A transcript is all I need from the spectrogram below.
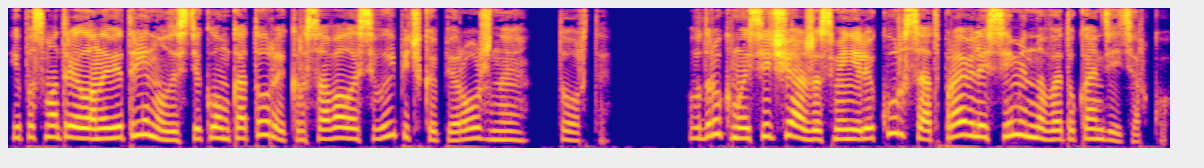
и посмотрела на витрину, за стеклом которой красовалась выпечка, пирожные, торты. Вдруг мы сейчас же сменили курс и отправились именно в эту кондитерку.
